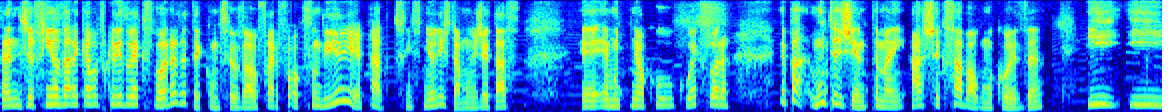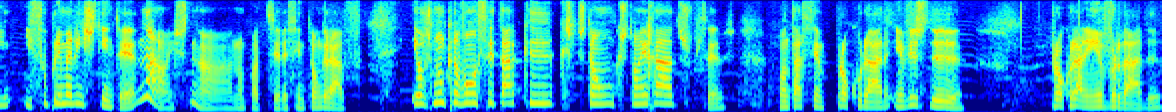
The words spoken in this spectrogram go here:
anos a fim, a usar aquela porcaria do Explorer, até comecei a usar o Firefox um dia e, pá, sim senhor, isto dá-me um jeitaço. É, é muito melhor que o, que o Explorer. Epá, muita gente também acha que sabe alguma coisa e, e, e se o primeiro instinto é não, isto não, não pode ser assim tão grave, eles nunca vão aceitar que, que estão, que estão errados, percebes? Vão estar sempre a procurar, em vez de procurarem a verdade,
